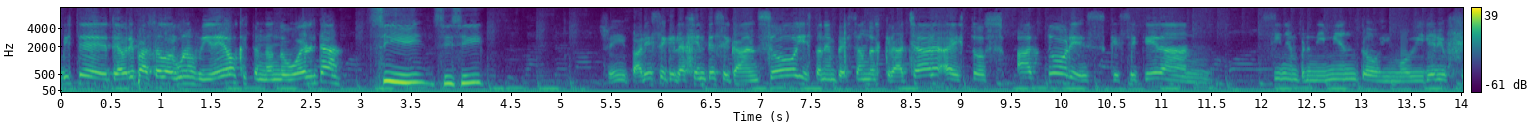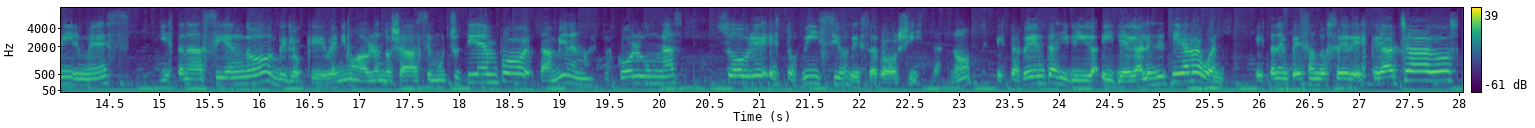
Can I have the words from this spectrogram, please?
¿Viste? Te habré pasado algunos videos que están dando vuelta. Sí, sí, sí. Sí, parece que la gente se cansó y están empezando a escrachar a estos actores que se quedan sin emprendimientos inmobiliarios firmes y están haciendo de lo que venimos hablando ya hace mucho tiempo, también en nuestras columnas, sobre estos vicios desarrollistas, ¿no? Estas ventas ilega- ilegales de tierra, bueno, están empezando a ser escrachados,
